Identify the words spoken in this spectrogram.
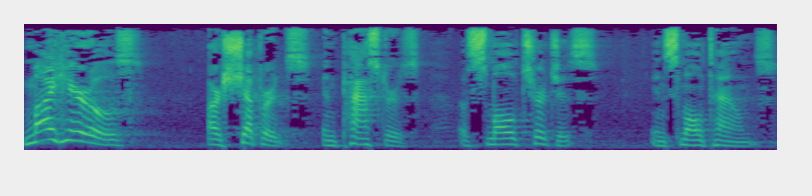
My heroes are shepherds and pastors of small churches in small towns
